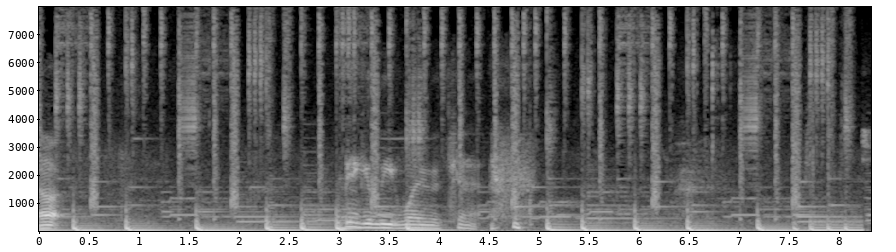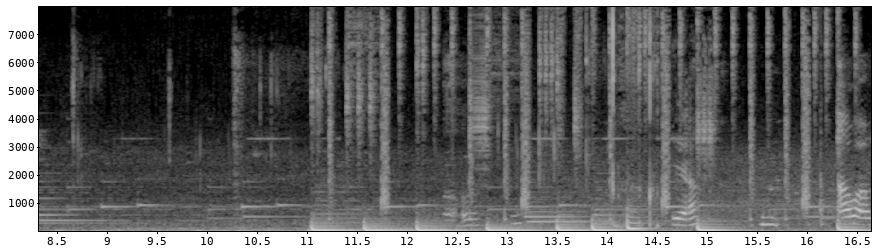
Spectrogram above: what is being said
Up. Big Elite One in the chat. Yeah. Will. Well,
